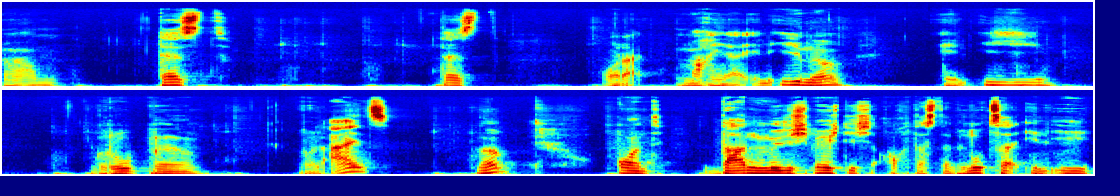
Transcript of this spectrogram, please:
ähm, Test, Test oder mache ja LI, ne? LI Gruppe 01, ne? Und dann möchte ich auch, dass der Benutzer LI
